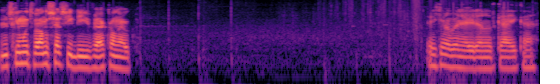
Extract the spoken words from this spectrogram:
Misschien moeten we dan de sessie dieven, hè? kan ook. Ik ben beneden aan het kijken.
